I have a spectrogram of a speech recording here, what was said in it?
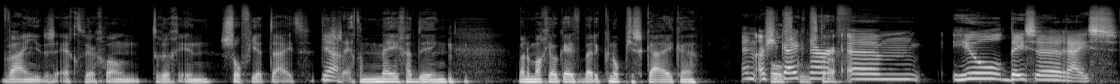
waan je dus echt weer gewoon terug in Sovjet-tijd. Dit Ja. is echt een mega ding. maar dan mag je ook even bij de knopjes kijken. En als je Old kijkt naar ehm, heel deze reis.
